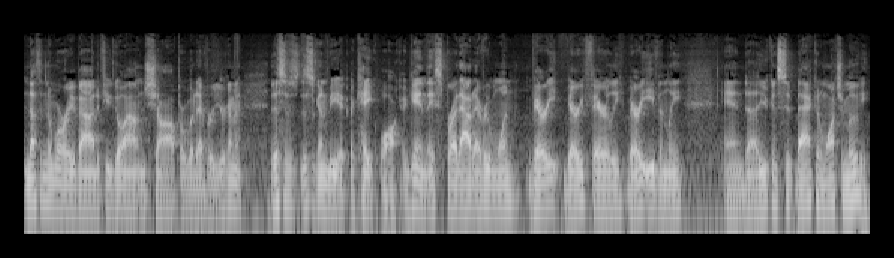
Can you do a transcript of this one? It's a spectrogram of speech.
nothing to worry about if you go out and shop or whatever. You're gonna this is this is gonna be a, a cakewalk. Again, they spread out everyone very very fairly, very evenly, and uh, you can sit back and watch a movie.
